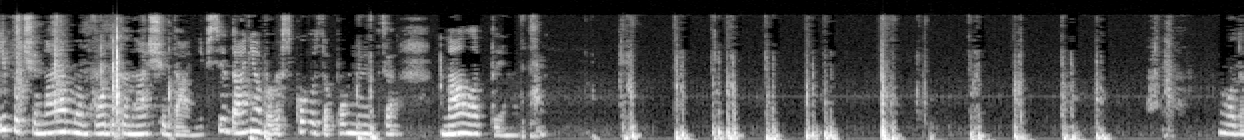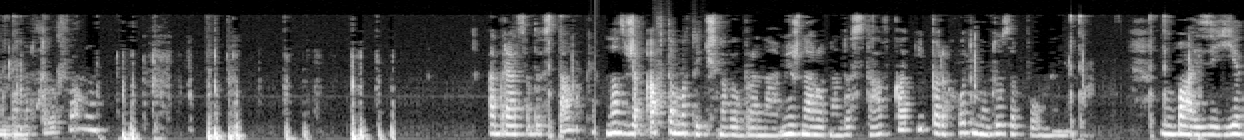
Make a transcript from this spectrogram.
І починаємо вводити наші дані. Всі дані обов'язково заповнюються на латиниці. Вводимо номер телефону, адреса доставки. У нас вже автоматично вибрана міжнародна доставка і переходимо до заповнення. В базі є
